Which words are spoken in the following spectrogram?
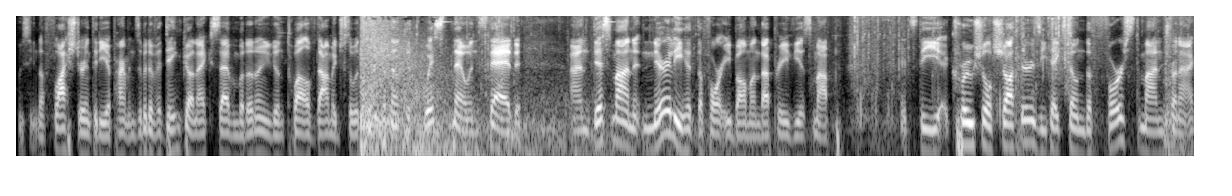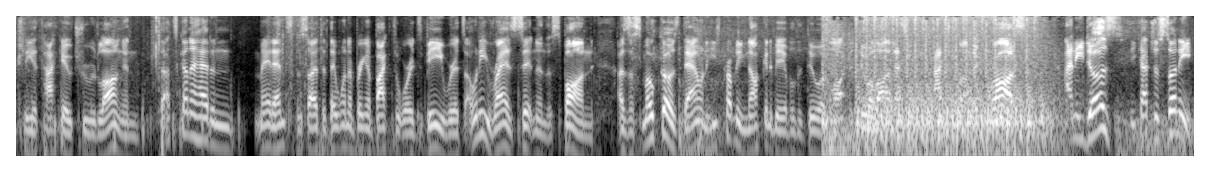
We've seen the flash into the apartments, a bit of a dink on xseveN, but it only done 12 damage, so it's coming down to Twist now instead. And this man nearly hit the 40 bomb on that previous map. It's the crucial shot there as he takes down the first man trying to actually attack out through long, and that's gone ahead and made ENCE decide that they want to bring it back towards B, where it's only Rez sitting in the spawn. As the smoke goes down, he's probably not going to be able to do a lot, do a lot unless he can catch him on the cross, and he does. He catches Sunny.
